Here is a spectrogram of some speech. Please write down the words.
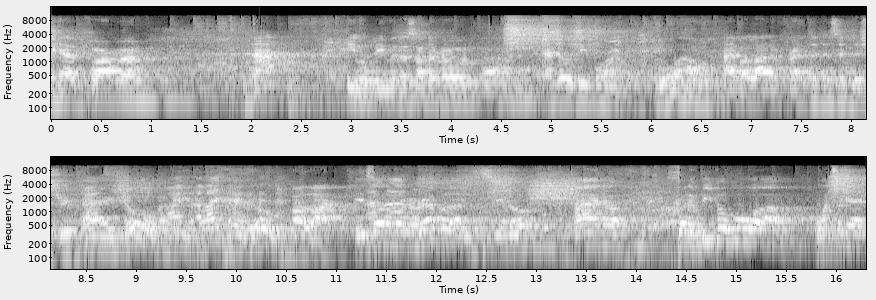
We have Farmer Nappy. He will be with us on the road. And there will be more. Wow. I have a lot of friends in this industry. I know. I, mean, I like that. hello. A lot. It's all about the revelers, you know. And uh, for the people who uh, once again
